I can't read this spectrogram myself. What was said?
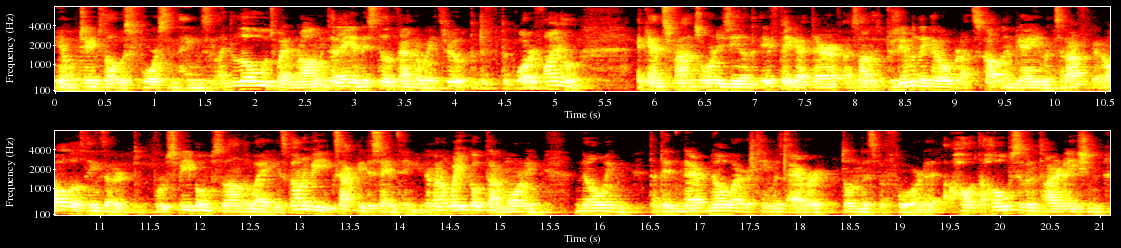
you know, James Lowe was forcing things. Like loads went wrong today, and they still found their way through. But the, the quarter final against France or New Zealand, if they get there, as long as presuming they get over that Scotland game and South Africa and all those things that are speed bumps along the way, it's going to be exactly the same thing. You're going to wake up that morning knowing that they've never, no Irish team has ever done this before. The, the hopes of an entire nation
